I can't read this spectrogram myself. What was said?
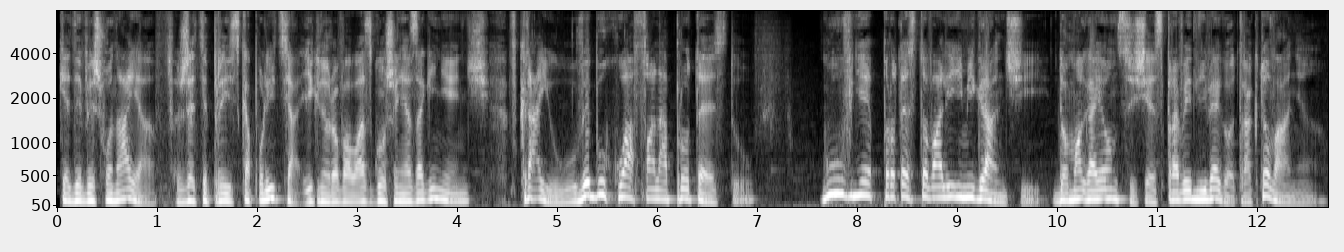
Kiedy wyszło na jaw, że cypryjska policja ignorowała zgłoszenia zaginięć, w kraju wybuchła fala protestów. Głównie protestowali imigranci, domagający się sprawiedliwego traktowania.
